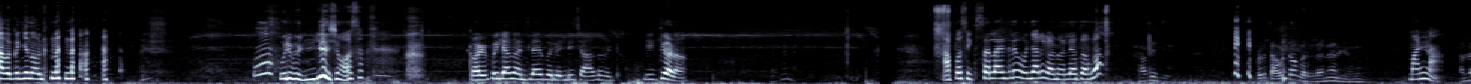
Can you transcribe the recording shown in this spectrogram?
അവ കുഞ്ഞ് നോക്കുന്നുണ്ട? ഒരു വലിയ ശ്വാസം. കുഴപ്പമില്ലാന്ന് മനസ്സിലായപ്പോ ഒരു വലിയ ശ്വാസം വിട്ടു. ഇരിക്കുവാണോ? അപ്പൊ സ്വിറ്റ്സർലാൻഡിൽ ഊഞ്ഞാൽ കാണുമല്ലേ അറിയാമോ? മണ്ണാ? അല്ല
